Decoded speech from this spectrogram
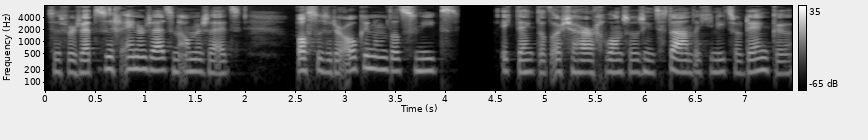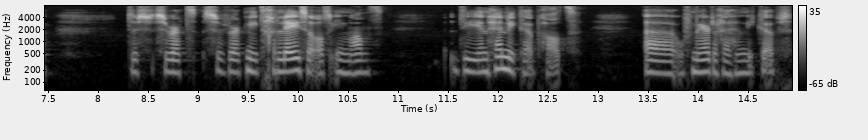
ze verzetten zich enerzijds en anderzijds paste ze er ook in omdat ze niet... Ik denk dat als je haar gewoon zou zien staan, dat je niet zou denken dus ze werd, ze werd niet gelezen als iemand die een handicap had, uh, of meerdere handicaps.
